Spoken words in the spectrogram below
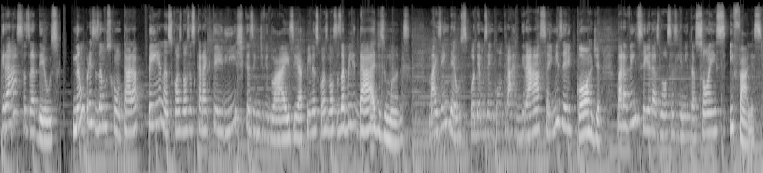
Graças a Deus, não precisamos contar apenas com as nossas características individuais e apenas com as nossas habilidades humanas. Mas em Deus podemos encontrar graça e misericórdia para vencer as nossas limitações e falhas.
